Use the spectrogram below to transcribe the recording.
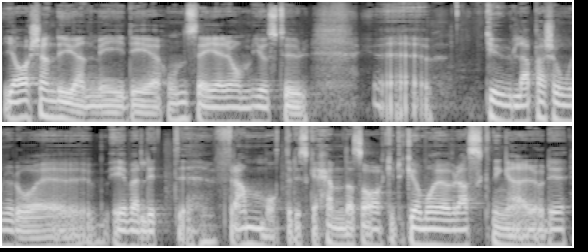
jag kände ju igen mig i det hon säger om just hur eh, gula personer då är, är väldigt eh, framåt och det ska hända saker, tycker om överraskningar och det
